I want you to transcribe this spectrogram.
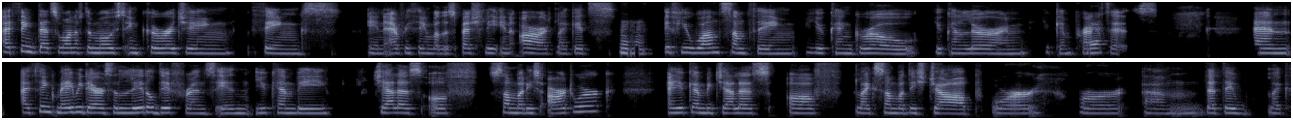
i think that's one of the most encouraging things in everything but especially in art like it's mm-hmm. if you want something you can grow you can learn you can practice yeah. and i think maybe there's a little difference in you can be jealous of somebody's artwork and you can be jealous of like somebody's job or or um that they like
